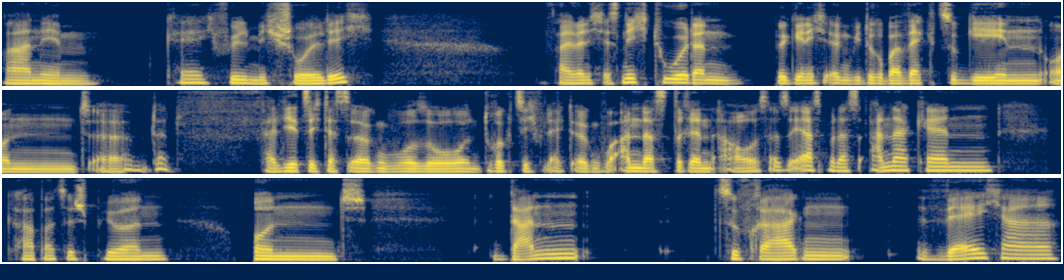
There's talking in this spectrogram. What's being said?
wahrnehmen. Okay, ich fühle mich schuldig. Weil wenn ich das nicht tue, dann beginne ich irgendwie drüber wegzugehen und äh, dann verliert sich das irgendwo so und drückt sich vielleicht irgendwo anders drin aus. Also erstmal das Anerkennen, Körper zu spüren und dann zu fragen, welcher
